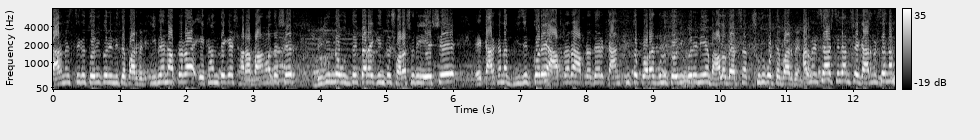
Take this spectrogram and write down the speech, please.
গার্মেন্টস থেকে তৈরি করে নিতে পারবেন। ইভেন আপনারা এখান থেকে সারা বাংলাদেশের বিভিন্ন উদ্যোক্তারা কিন্তু সরাসরি এসে কারখানা ভিজিট করে আপনারা আপনাদের কাঙ্ক্ষিত প্রোডাক্টগুলো তৈরি করে নিয়ে ভালো ব্যবসা শুরু করতে পারবেন। গার্মেন্টসে আসছিলাম সেই গার্মেন্টসের নাম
